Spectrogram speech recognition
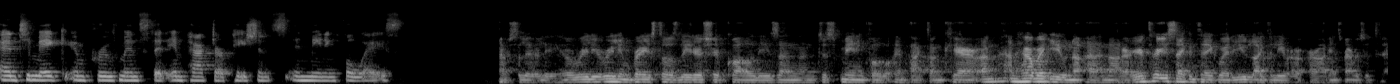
and to make improvements that impact our patients in meaningful ways. Absolutely. I really, really embrace those leadership qualities and, and just meaningful impact on care. And, and how about you, uh, Nader? Your 30 second takeaway that you'd like to leave our, our audience members with today?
